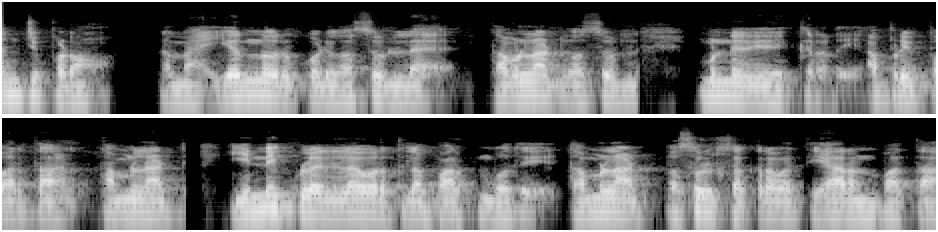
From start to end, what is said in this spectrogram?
அஞ்சு படம் நம்ம இருநூறு கோடி வசூலில் தமிழ்நாட்டு வசூல் முன்னேறி இருக்கிறது அப்படி பார்த்தால் தமிழ்நாட்டு இன்னைக்குள்ள நிலவரத்துல பார்க்கும்போது தமிழ்நாட்டு வசூல் சக்கரவர்த்தி யாருன்னு பார்த்தா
